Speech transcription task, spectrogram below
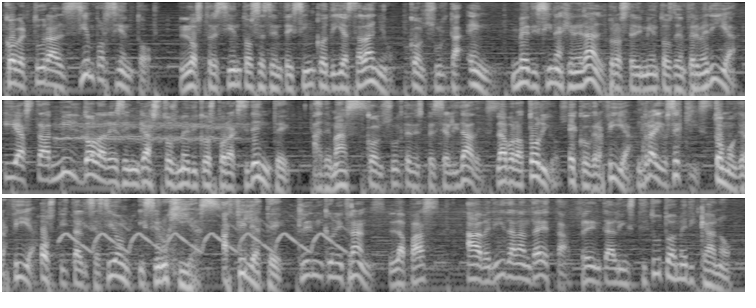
Cobertura al 100%, los 365 días al año. Consulta en Medicina General, procedimientos de enfermería y hasta mil dólares en gastos médicos por accidente. Además, consulta en especialidades, laboratorios, ecografía, rayos X, tomografía, hospitalización y cirugías. Afíliate, Clínica Unifrance, La Paz, Avenida Landaeta, frente al Instituto Americano.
